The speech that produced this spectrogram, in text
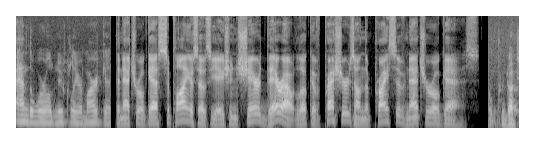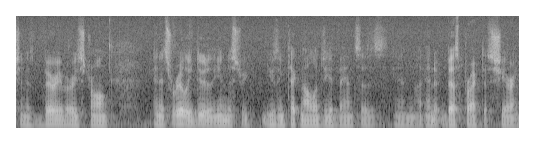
and the world nuclear market. The Natural Gas Supply Association shared their outlook of pressures on the price of natural gas. Production is very, very strong, and it's really due to the industry using technology advances and, uh, and best practice sharing.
